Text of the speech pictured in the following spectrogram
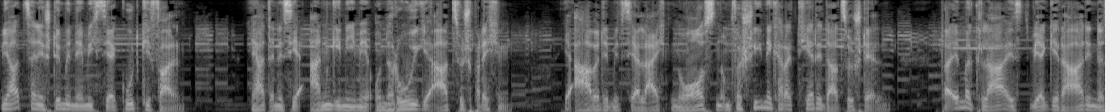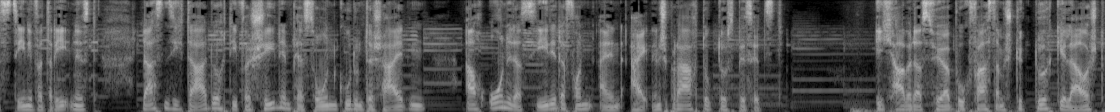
Mir hat seine Stimme nämlich sehr gut gefallen. Er hat eine sehr angenehme und ruhige Art zu sprechen. Er arbeitet mit sehr leichten Nuancen, um verschiedene Charaktere darzustellen. Da immer klar ist, wer gerade in der Szene vertreten ist, lassen sich dadurch die verschiedenen Personen gut unterscheiden, auch ohne dass jede davon einen eigenen Sprachduktus besitzt. Ich habe das Hörbuch fast am Stück durchgelauscht,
